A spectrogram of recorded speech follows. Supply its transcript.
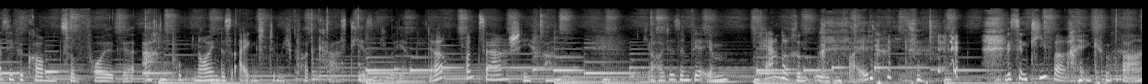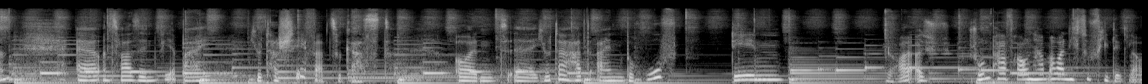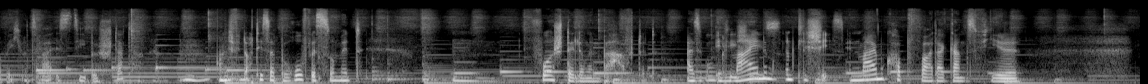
herzlich willkommen zur Folge 8.9 des Eigenstimmig Podcast. Hier sind Julia Meder und Sarah Schäfer. Ja, heute sind wir im ferneren Odenwald. Ein bisschen tiefer reingefahren. Äh, und zwar sind wir bei Jutta Schäfer zu Gast. Und äh, Jutta hat einen Beruf, den ja, also schon ein paar Frauen haben, aber nicht so viele, glaube ich. Und zwar ist sie Bestatterin. Mhm. Und ich finde auch, dieser Beruf ist so mit mh, mm, Vorstellungen behaftet. Also und in Klischees. meinem und Klischees. In meinem Kopf war da ganz viel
